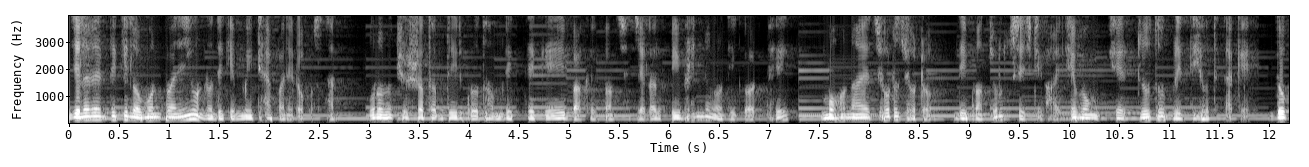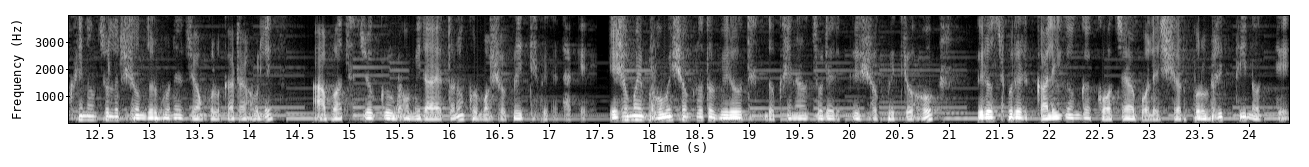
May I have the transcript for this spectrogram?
জেলার একদিকে লবণ পানি, অন্যদিকে মিঠা পানির অবস্থান। ঊনবিংশ শতাব্দীর প্রথম দিক থেকে বাকেরগঞ্জ জেলার বিভিন্ন নদী গর্ভে মোহনায় ছোট ছোট দ্বীপাঞ্চল সৃষ্টি হয় এবং এর দ্রুত বৃদ্ধি হতে থাকে। দক্ষিণ অঞ্চলের সুন্দরবনের জঙ্গল কাটা হলে আবাদযোগ্য ভূমির আয়তনও ক্রমশ বৃদ্ধি পেতে থাকে। এ সময় ভূমি সংক্রান্ত বিরোধ দক্ষিণাঞ্চলের কৃষক বিদ্রোহ, পিরোজপুরের কালীগঙ্গা কচা, বলেশ্বর প্রভৃতি নদীতে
